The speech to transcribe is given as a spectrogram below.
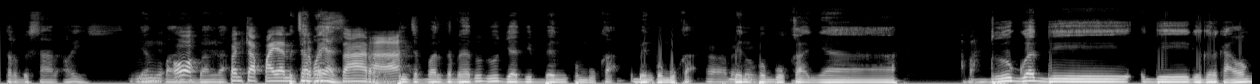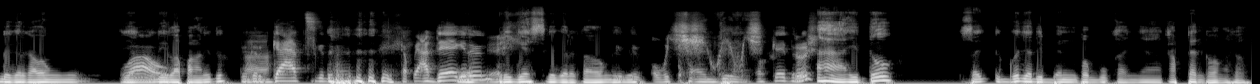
terbesar, oh yes, yang Hmm, paling oh. bangga. Pencapaian, Pencapaian. terbesar. Ah. Pencapaian terbesar itu dulu jadi band pembuka, band pembuka, Eh, band pembukanya. Apa? Dulu gua di di Geger Kaong, Geger Kaong yang Wow. di lapangan itu, Geger Ah. Gats gitu kan. KPAD gitu kan. ya, Briges Geger Kaong gitu. Oh. Oke terus Ah itu saya gue jadi band pembukanya Kapten kalau nggak salah.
